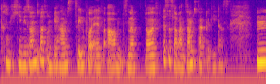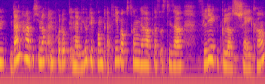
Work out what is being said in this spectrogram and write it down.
trinke ich hier wie sonst was und wir haben es 10 vor 11 abends, ne? Läuft. Es ist aber ein Samstag, da geht das. Hm, dann habe ich hier noch ein Produkt in der Beauty.at-Box drin gehabt. Das ist dieser Pflegegloss-Shaker.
